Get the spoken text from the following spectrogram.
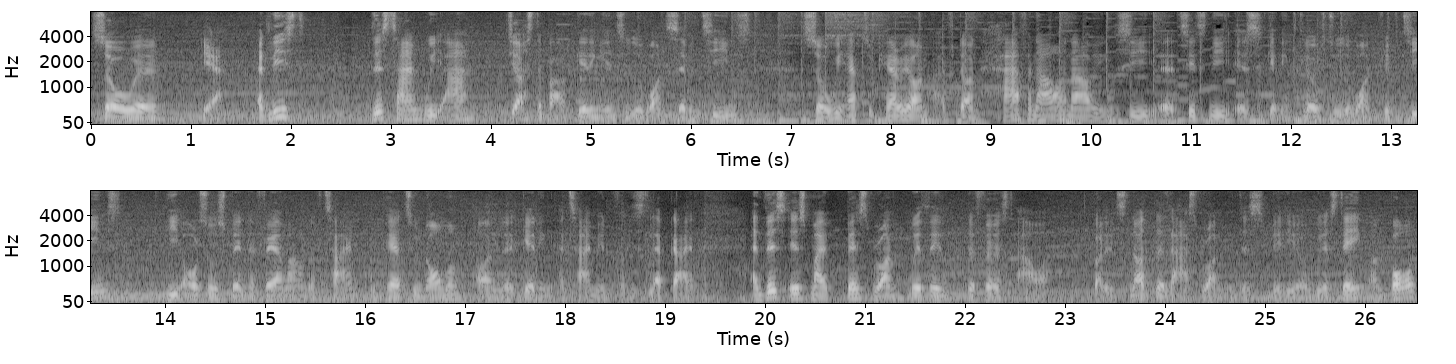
So uh, yeah, at least this time we are just about getting into the 117s. So we have to carry on. I've done half an hour now. You can see uh, Tidgney is getting close to the 115s. He also spent a fair amount of time compared to normal on uh, getting a time in for his lap guide. And this is my best run within the first hour. But it's not the last run in this video. We are staying on board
